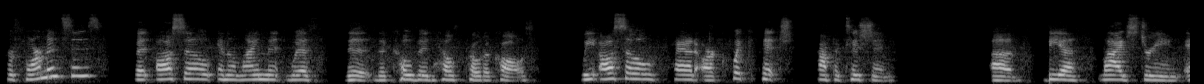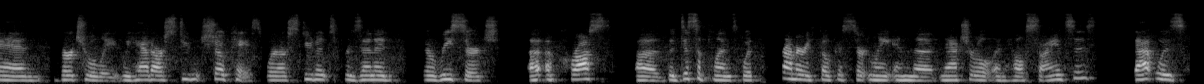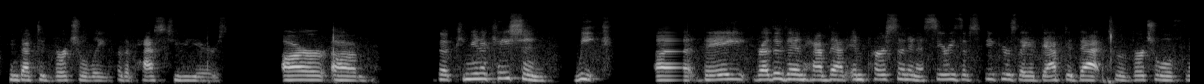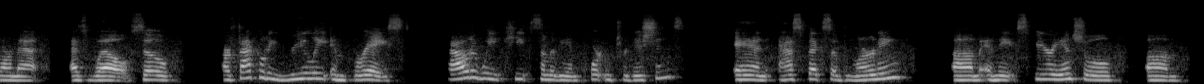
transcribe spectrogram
performances, but also in alignment with the, the COVID health protocols. We also had our quick pitch competition uh, via live stream and virtually. We had our student showcase where our students presented their research uh, across uh, the disciplines with primary focus certainly in the natural and health sciences. That was conducted virtually for the past two years. Our um, the communication week, uh, they rather than have that in person and a series of speakers, they adapted that to a virtual format as well. So our faculty really embraced how do we keep some of the important traditions and aspects of learning um, and the experiential um,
